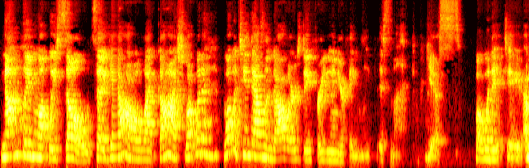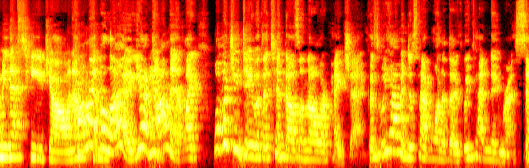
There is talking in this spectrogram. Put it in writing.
not including what we sold. So y'all, like, gosh, what would a, what would ten thousand dollars do for you and your family this month? Yes. What would it do? I mean, that's huge, y'all. And Comment I'm below. Yeah, Yeah. comment. Like, what would you do with a $10,000 paycheck? Because we haven't just had one of those, we've had numerous. So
